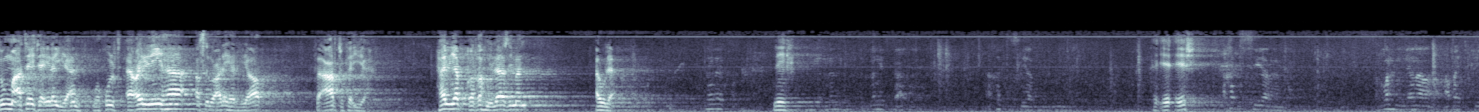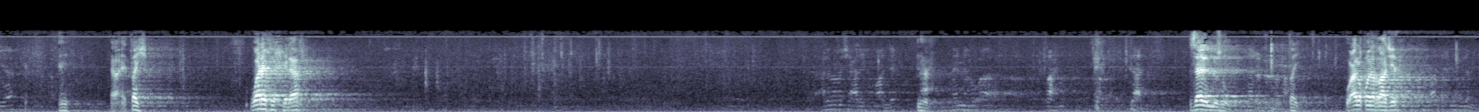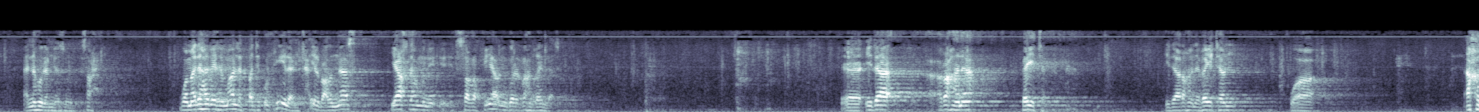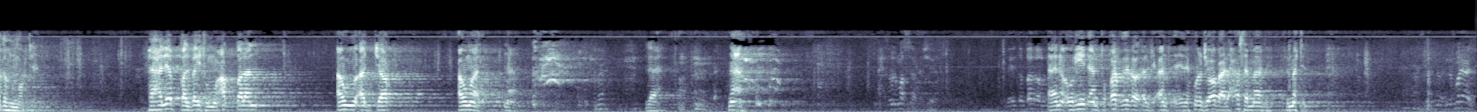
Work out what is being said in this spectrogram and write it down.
ثم أتيت إلي أنت وقلت أعرنيها أصل عليها الرياض فأعرتك إياها. هل يبقى الرهن لازما أو لا؟ ليش؟ أخذت السيارة إيه- إيش أخذت السيارة الرهن اللي أنا أعطيتك إياه إيه؟ يعني طيب. ولا في خلاف؟ على ما مشي عليه المؤلف نعم. فإنه آه، رهن زاد. زال اللزوم. طيب. وعلى قول الراجح؟ أنه لم يزول. صح. وما ذهب إليه المؤلف قد يكون حيلة يتحيل بعض الناس ياخذه من يتصرف فيها ويقول الرهن غير لازم. إذا رهن بيتا. إذا رهن بيتا و أخذه المرتهن فهل يبقى البيت معطلا أو يؤجر أو ماذا؟ نعم. لا. نعم. أنا أريد أن تقرر أن يكون الجواب على حسب ما في المتن ما يأجر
